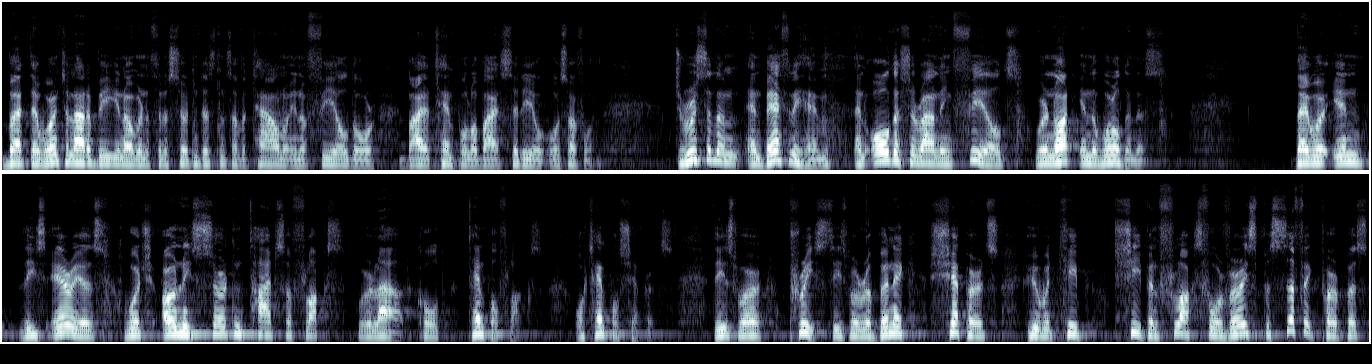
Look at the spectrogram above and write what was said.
but they weren't allowed to be, you know, within a certain distance of a town or in a field or by a temple or by a city or, or so forth. Jerusalem and Bethlehem and all the surrounding fields were not in the wilderness. They were in these areas which only certain types of flocks were allowed, called temple flocks or temple shepherds. These were priests, these were rabbinic shepherds who would keep sheep and flocks for a very specific purpose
